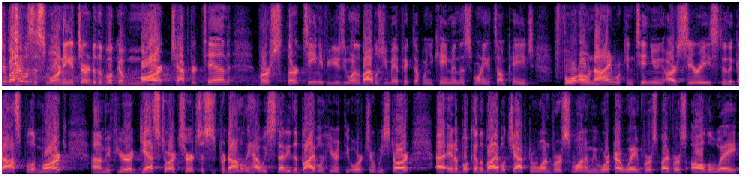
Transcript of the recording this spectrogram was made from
Your Bibles this morning and turn to the book of Mark, chapter 10, verse 13. If you're using one of the Bibles you may have picked up when you came in this morning, it's on page 409. We're continuing our series through the Gospel of Mark. Um, if you're a guest to our church, this is predominantly how we study the Bible here at the Orchard. We start uh, in a book of the Bible, chapter 1, verse 1, and we work our way verse by verse all the way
